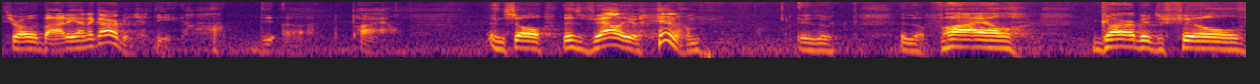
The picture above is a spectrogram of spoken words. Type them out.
Throw the body on the garbage the, the uh, pile. And so this valley of Hinnom is a, is a vile, garbage-filled,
